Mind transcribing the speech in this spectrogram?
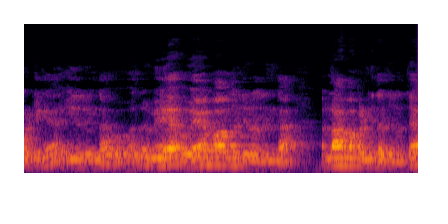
ಮಟ್ಟಿಗೆ ಇದರಿಂದ ಅಂದರೆ ವ್ಯಯ ವ್ಯಯಭಾವದಲ್ಲಿರೋದ್ರಿಂದ ಲಾಭ ಖಂಡಿತ ಸಿಗುತ್ತೆ.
